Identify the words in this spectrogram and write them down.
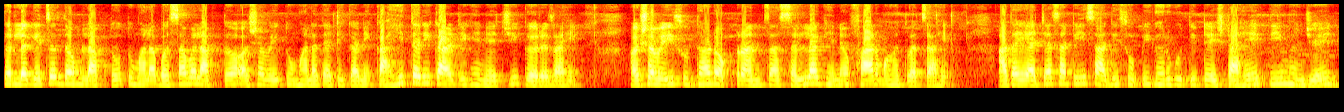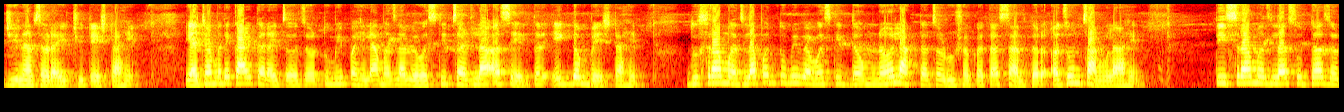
तर लगेचच दम लागतो तुम्हाला बसावं लागतं. अशा वेळी तुम्हाला त्या ठिकाणी काहीतरी काळजी घेण्याची गरज आहे. अशावेळीसुद्धा डॉक्टरांचा सल्ला घेणं फार महत्त्वाचं आहे. आता याच्यासाठी साधी सोपी घरगुती टेस्ट आहे ती म्हणजे जिना चढाईची टेस्ट आहे. याच्यामध्ये काय करायचं जर तुम्ही पहिला मजला व्यवस्थित चढला असेल तर एकदम बेस्ट आहे. दुसरा मजला पण तुम्ही व्यवस्थित दम न लागता चढू शकत असाल तर अजून चांगला आहे. तिसरा मजलासुद्धा जर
